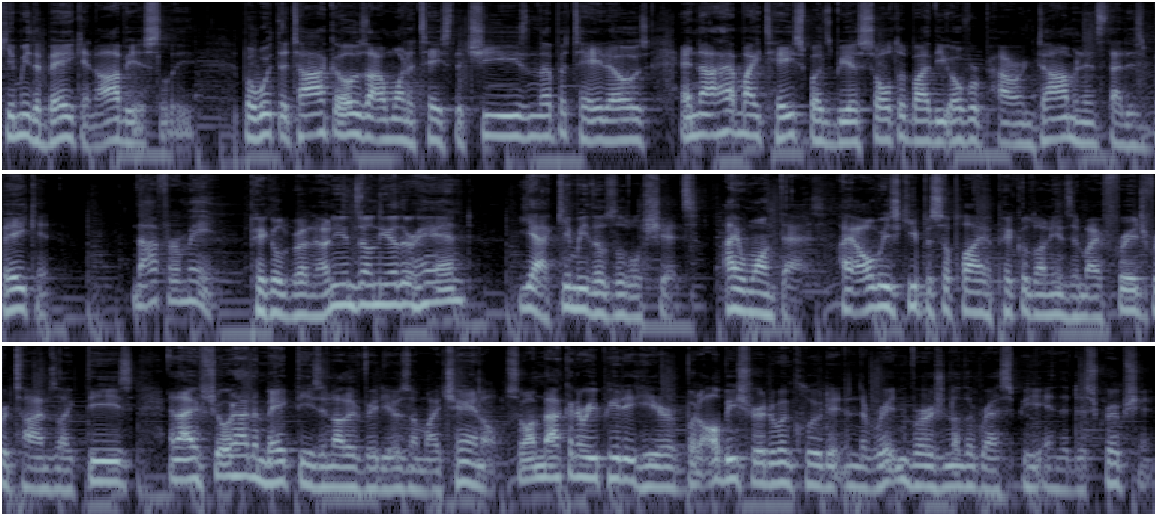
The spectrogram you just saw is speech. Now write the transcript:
give me the bacon, obviously. But with the tacos, I want to taste the cheese and the potatoes and not have my taste buds be assaulted by the overpowering dominance that is bacon. Not for me. Pickled red onions, on the other hand, yeah, give me those little shits. I want that. I always keep a supply of pickled onions in my fridge for times like these, and I've showed how to make these in other videos on my channel, so I'm not going to repeat it here, but I'll be sure to include it in the written version of the recipe in the description.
